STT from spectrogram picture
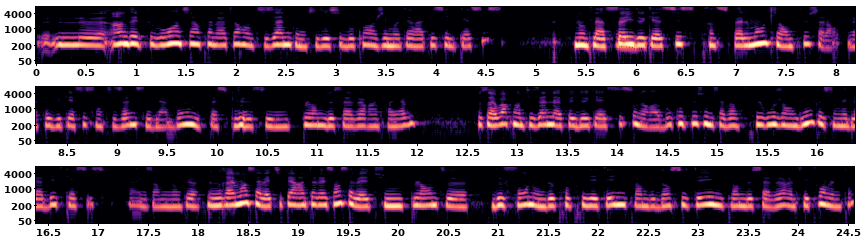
le, un des plus gros anti-inflammatoires en tisane qu'on utilise aussi beaucoup en gémothérapie, c'est le cassis. Donc la feuille de cassis principalement, qui en plus, alors la feuille de cassis en tisane, c'est de la bombe parce que c'est une plante de saveur incroyable. Faut savoir qu'en tisane, la feuille de cassis, on aura beaucoup plus une saveur fruit rouge en goût que si on met de la baie de cassis, par exemple. Donc euh, vraiment, ça va être hyper intéressant. Ça va être une plante euh, de fond, donc de propriété, une plante de densité, une plante de saveur. Elle fait tout en même temps.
